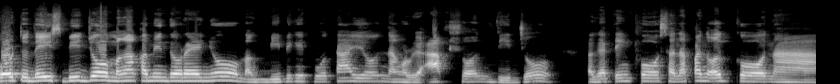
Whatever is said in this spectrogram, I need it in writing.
For today's video, mga Kamindoreño, magbibigay po tayo ng reaction video. Pagdating po sa napanood ko na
